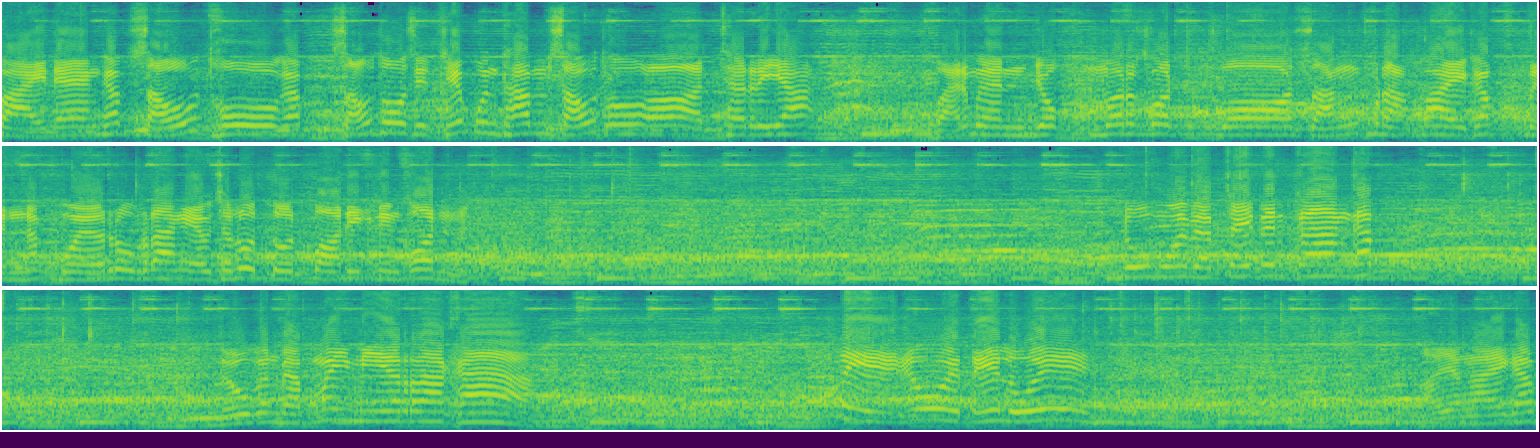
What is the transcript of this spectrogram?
ฝ่ายแดงครับเสาโทครับเสาโทสิทธิเทพบุญธรรมเสาโทออัจฉริยะฝ่ายน้ำเงินยกมรกตวอสังประภัยครับเป็นนักมวยรูปร่างเอวชะลุดตูดปอดอีกหนึ่งคน แบบใจเป็นกลางครับ ดูกันแบบไม่มีราคา เตะโอ้ยเตะลุยเอายังไงครับ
